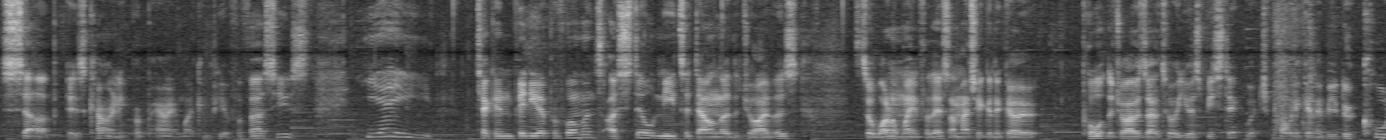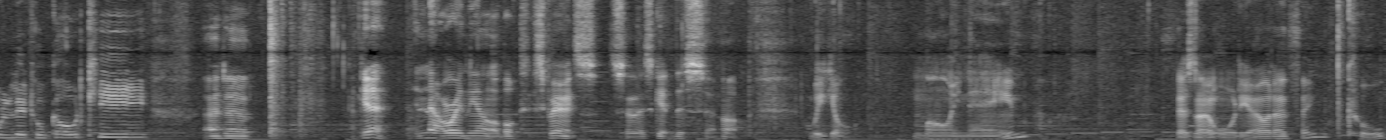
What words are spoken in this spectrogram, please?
setup is currently preparing my computer for first use. Yay! Checking video performance. I still need to download the drivers. So while I'm waiting for this, I'm actually going to go port the drivers over to a USB stick, which probably going to be the cool little gold key. And uh, yeah, and now we're in the out-of-box experience. So let's get this set up. We got my name. There's no audio, I don't think. Cool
